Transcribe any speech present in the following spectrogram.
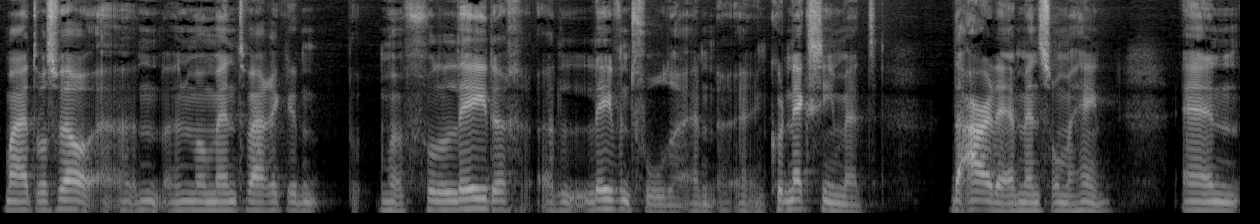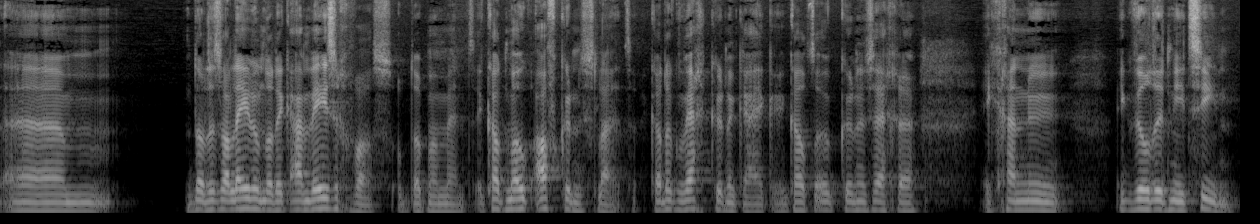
Maar het was wel een, een moment waar ik een, me volledig levend voelde en in connectie met de aarde en mensen om me heen. En um, dat is alleen omdat ik aanwezig was op dat moment. Ik had me ook af kunnen sluiten. Ik had ook weg kunnen kijken. Ik had ook kunnen zeggen: ik ga nu, ik wil dit niet zien.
